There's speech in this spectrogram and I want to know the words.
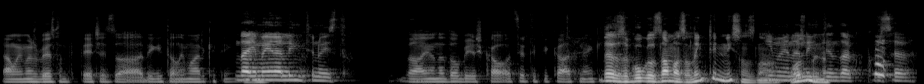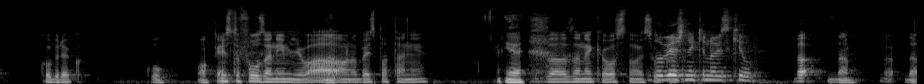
Tamo imaš besplatni tečaj za digitalni marketing. Da, ima i na LinkedInu isto. Da, i onda dobiješ kao certifikat neki. Da, za Google znamo, za LinkedIn nisam znao. Ima i na? LinkedIn, da, kako sebe. Ko bi rekao? Cool, ok. Isto full zanimljivo, a ono besplatan je. Je, Za, za neke osnove super. Dobiješ neki novi skill. Da. da. Da. Da,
